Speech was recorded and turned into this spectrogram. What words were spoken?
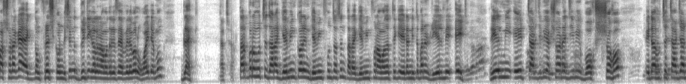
পাঁচশো টাকা একদম ফ্রেশ কন্ডিশনে দুইটি কালার আমাদের কাছে অ্যাভেলেবল হোয়াইট এবং ব্ল্যাক আচ্ছা। তারপরে হচ্ছে যারা গেমিং করেন গেমিং ফোন চাচ্ছেন তারা গেমিং ফোন আমাদের থেকে এটা নিতে পারেন রিয়েলমি এইট রিয়েলমি এইট চার জিবি একশো আঠাশ জিবি বক্স সহ। এটা হচ্ছে চার্জার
